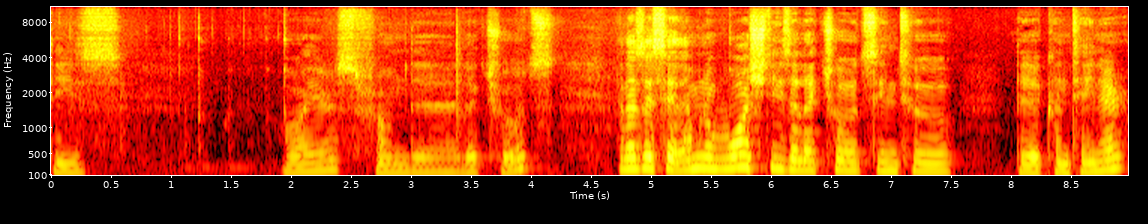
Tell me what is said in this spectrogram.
these wires from the electrodes. And as I said I'm going to wash these electrodes into the container.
